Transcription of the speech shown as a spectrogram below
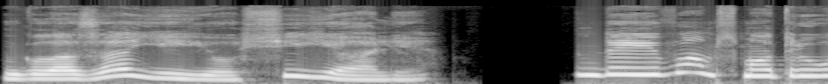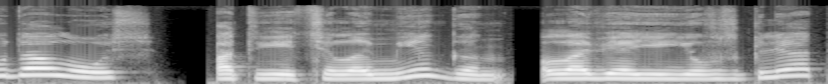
Глаза ее сияли. «Да и вам, смотрю, удалось», — ответила Меган, ловя ее взгляд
